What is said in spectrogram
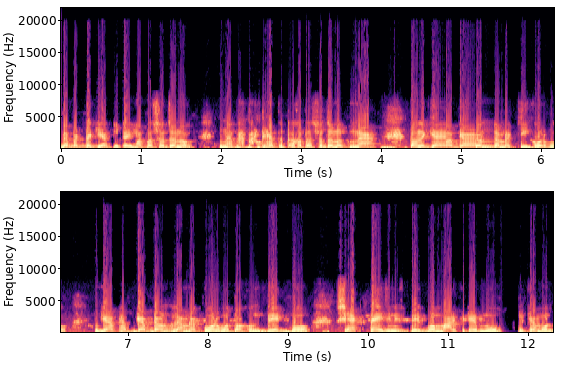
ব্যাপারটা কি এতটাই হতাশাজনক? না, ব্যাপারটা এতটা হতাশাজনক না। তাহলে গ্যাপ আপ গ্যাপ ডাউন আমরা কি করব? গ্যাপ আপ গ্যাপ ডাউন হলে আমরা করব, তখন দেখব, সে একটাই জিনিস দেখব মার্কেটের মুভ কেমন?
